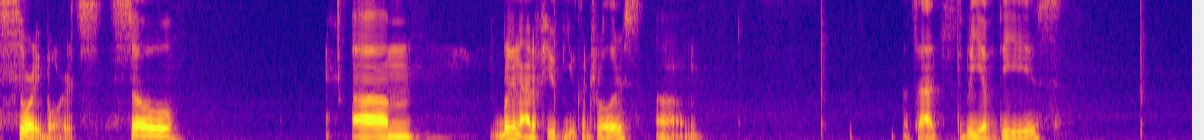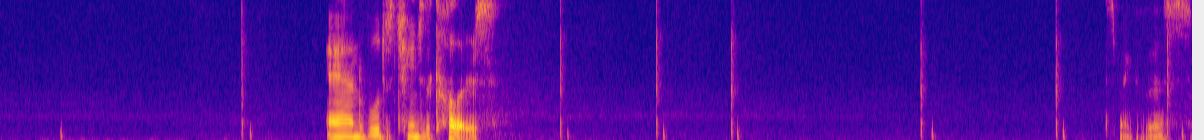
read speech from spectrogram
storyboards. So um, we're to add a few view controllers. Um, let's add three of these. And we'll just change the colors. Let's make this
